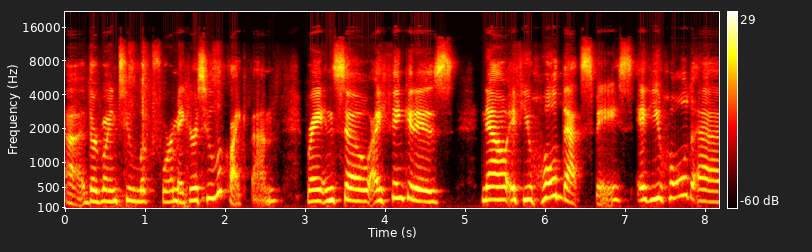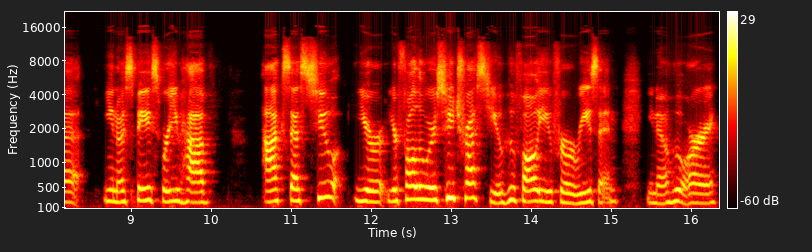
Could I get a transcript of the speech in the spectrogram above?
uh, they're going to look for makers who look like them right and so i think it is now if you hold that space if you hold a you know space where you have access to your your followers who trust you who follow you for a reason you know who are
